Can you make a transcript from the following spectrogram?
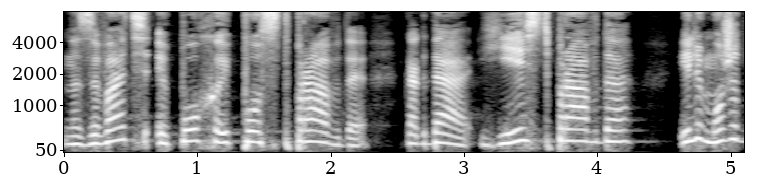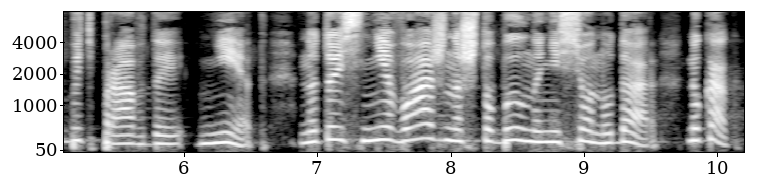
называть эпохой постправды, когда есть правда, или, может быть, правды нет. Ну, то есть не важно, что был нанесен удар. Ну как,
